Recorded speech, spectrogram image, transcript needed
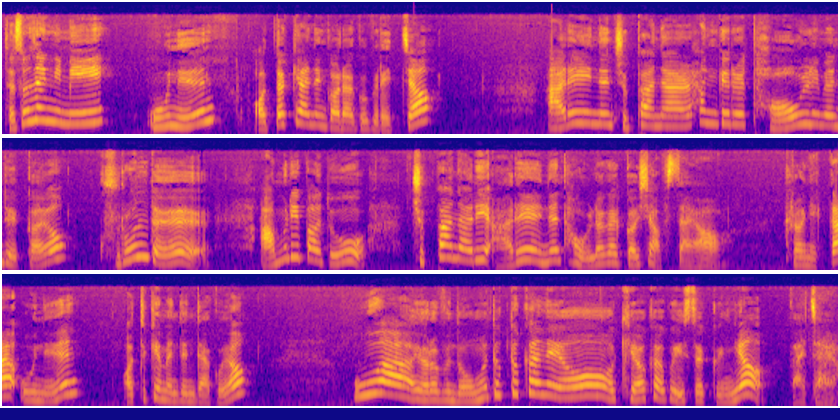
자, 선생님이 5는 어떻게 하는 거라고 그랬죠? 아래에 있는 주판알 한 개를 더 올리면 될까요? 그런데 아무리 봐도 주판알이 아래에는 더 올라갈 것이 없어요. 그러니까 5는 어떻게 만든다고요? 우와, 여러분 너무 똑똑하네요. 기억하고 있었군요. 맞아요.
